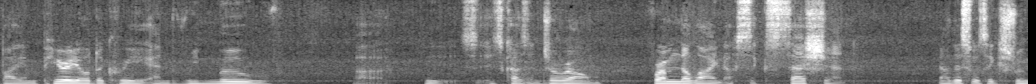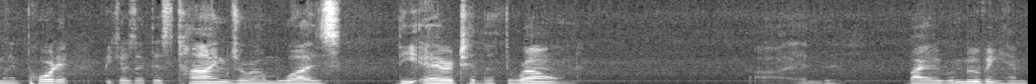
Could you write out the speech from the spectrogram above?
by imperial decree and remove uh, his, his cousin Jerome from the line of succession. Now, this was extremely important because at this time Jerome was the heir to the throne. And by removing him,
